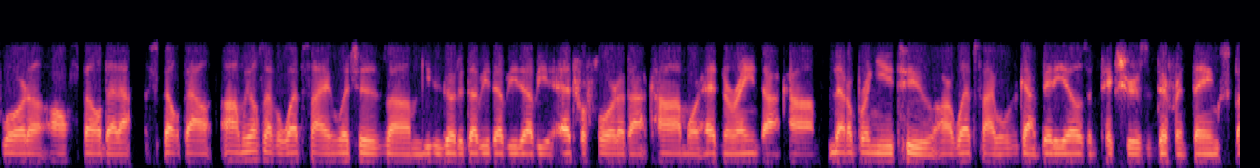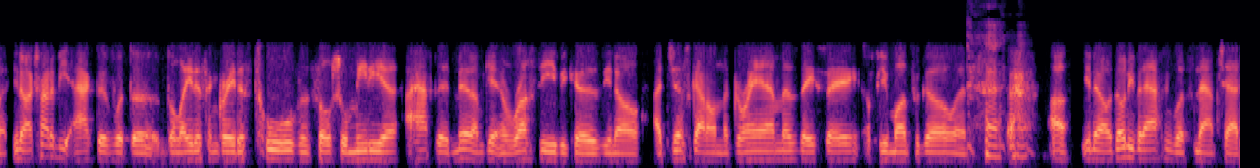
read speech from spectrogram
Florida, all spelled out. Spelled out. Um, we also have a website, which is um, you can go to www.edforflorida.com or ednarain.com. That'll bring you to our website where we've got videos and pictures of different things. But you know, I try to be active with the the latest and greatest tools and social media. I have to admit, I'm getting rusty because you know I just got on the gram, as they say, a few months ago, and uh, you know, don't even ask me what Snapchat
